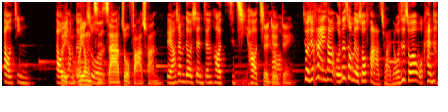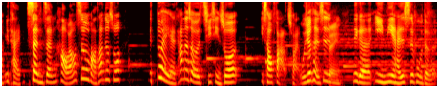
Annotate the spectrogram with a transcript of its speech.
道尽道一他们都会用做纸扎做法船。对，然后上面都有圣真号是几号几号，对对对，所以我就看了一下，我那时候没有说法船的，我是说我看到一台圣真号，然后师傅马上就说：“哎，对耶，他那时候有提醒说一艘法船，我觉得可能是那个意念还是师傅的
